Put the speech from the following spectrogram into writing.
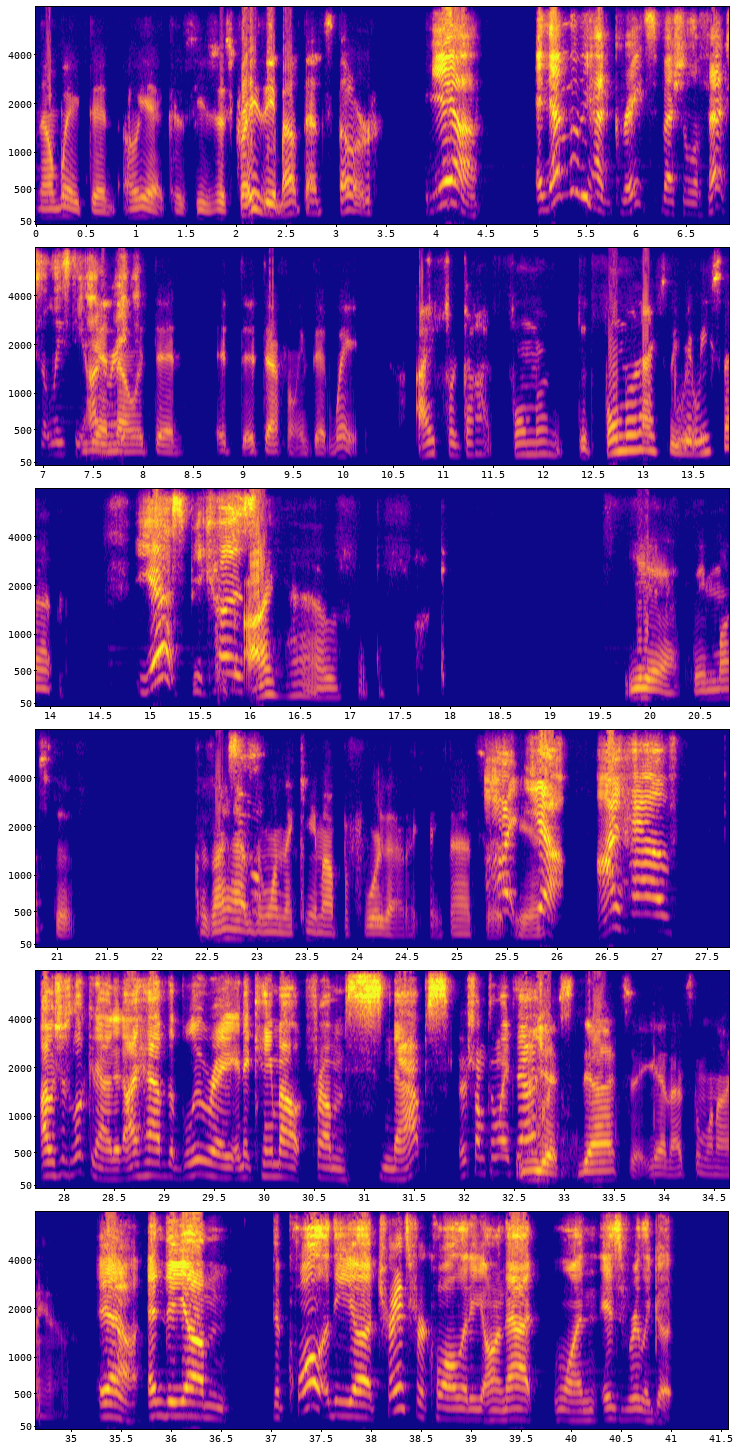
Now wait, did oh yeah, because he's just crazy about that star. Yeah, and that movie had great special effects. At least the Yeah, unrated. no, it did. It it definitely did. Wait, I forgot. Full Moon. Did Full Moon actually release that? yes, because I have. What the fuck? Yeah, they must have. Cause I have the one that came out before that. I think that's it. I, yeah. I have. I was just looking at it. I have the Blu-ray, and it came out from Synapse or something like that. Yes, that's it. Yeah, that's the one I have. Yeah, and the um the qual the uh, transfer quality on that one is really good.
